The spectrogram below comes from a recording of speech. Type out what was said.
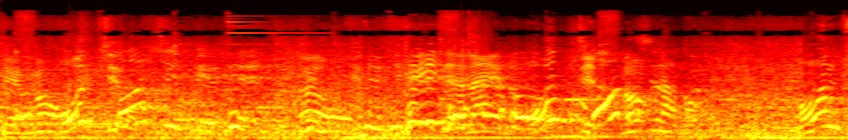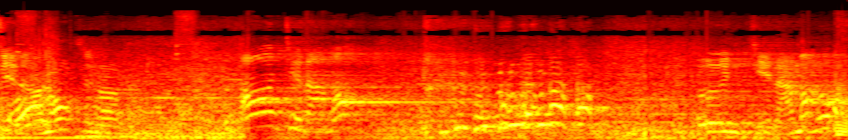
いやまあ音痴音痴って言って。うん。手じゃないの。音痴なの。音痴なの。音痴なの。音痴なの うんちなの。カッ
